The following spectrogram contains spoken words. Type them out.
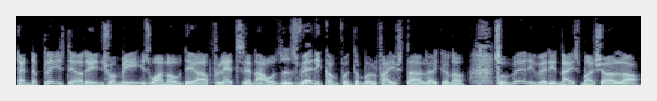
And the place they arranged for me is one of their flats and houses, very comfortable, five star like, you know. So very, very nice, mashallah.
